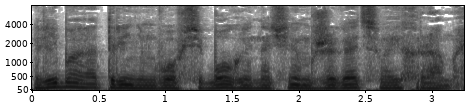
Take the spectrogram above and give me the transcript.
либо отринем вовсе Бога и начнем сжигать свои храмы.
